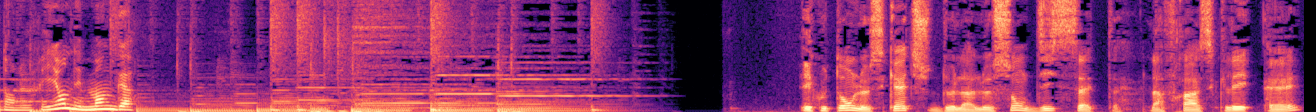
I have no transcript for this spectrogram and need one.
dans le rayon des mangas. Écoutons le sketch de la leçon 17. La phrase clé est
